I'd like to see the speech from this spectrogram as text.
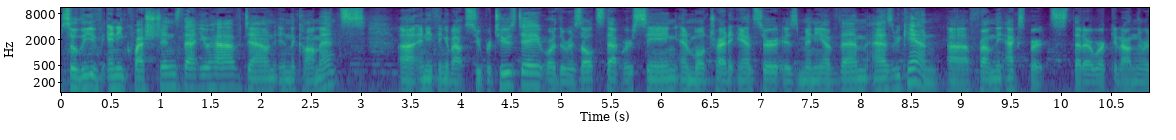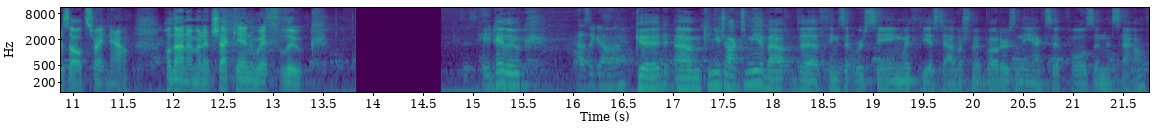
So leave any questions that you have down in the comments. Uh, anything about Super Tuesday or the results that we're seeing, and we'll try to answer as many of them as we can uh, from the experts that are working on the results right now. Hold on, I'm going to check in with Luke. Hey, Hey, Luke. How's it going? Good. Um, can you talk to me about the things that we're seeing with the establishment voters in the exit polls in the South?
